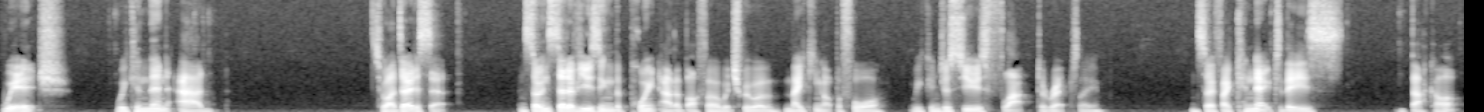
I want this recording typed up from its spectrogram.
which we can then add to our data set. And so instead of using the point adder buffer, which we were making up before, we can just use flat directly. And so if I connect these back up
